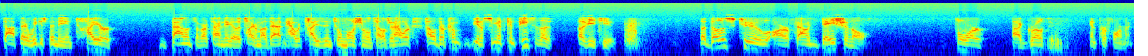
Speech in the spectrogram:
stop there. We could spend the entire balance of our time together talking about that and how it ties into emotional intelligence, how, how they're com- you know significant pieces of, of EQ. But those two are foundational for uh, growth and performance.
